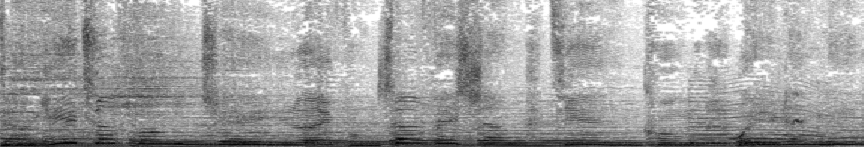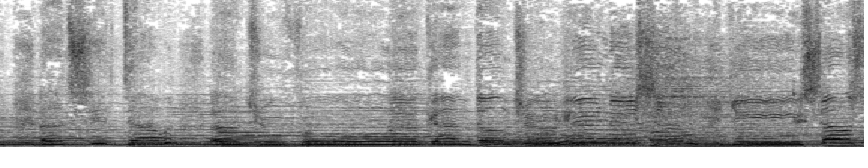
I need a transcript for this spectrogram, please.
当一阵风吹来，风筝飞上天空，为了你而祈祷，而祝福，而感动。终于，你身影消失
